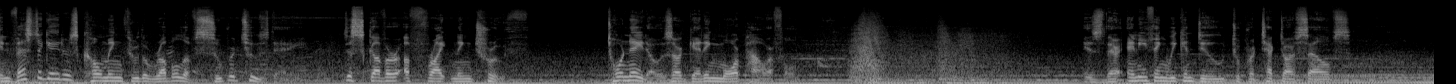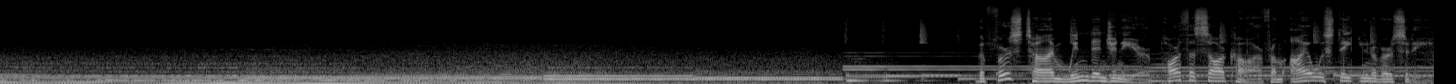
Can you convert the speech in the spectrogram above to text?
Investigators combing through the rubble of Super Tuesday discover a frightening truth. Tornadoes are getting more powerful. Is there anything we can do to protect ourselves? The first time wind engineer Partha Sarkar from Iowa State University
